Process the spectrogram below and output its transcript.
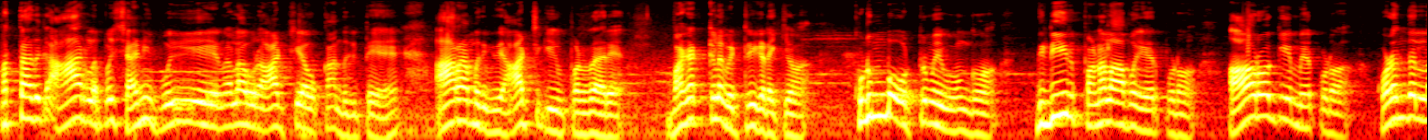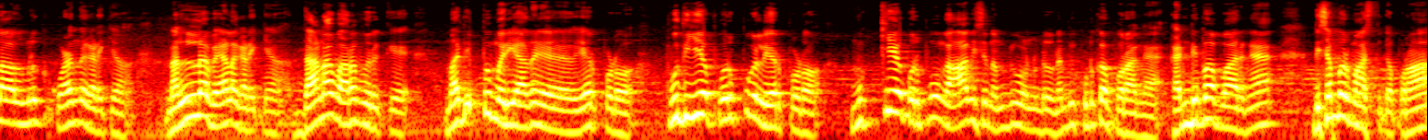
பத்தாவதுக்கு ஆறில் போய் சனி போய் நல்லா ஒரு ஆட்சியாக உட்காந்துக்கிட்டு ஆறாம் அதிபதி ஆட்சிக்கு பண்ணுறாரு வழக்கில் வெற்றி கிடைக்கும். குடும்ப ஒற்றுமை ஓங்கும். திடீர் பணலாபம் ஏற்படும். ஆரோக்கியம் ஏற்படும். குழந்தை இல்லாதவங்களுக்கு குழந்தை கிடைக்கும். நல்ல வேலை கிடைக்கும். தன வரவு இருக்குது மதிப்பு மரியாதை ஏற்படும். புதிய பொறுப்புகள் ஏற்படும். முக்கிய பொறுப்பு உங்கள் ஆஃபீஸை நம்பி ஒன்றுங்களை நம்பி கொடுக்க போகிறாங்க கண்டிப்பாக பாருங்கள் டிசம்பர் மாதத்துக்கு அப்புறம்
